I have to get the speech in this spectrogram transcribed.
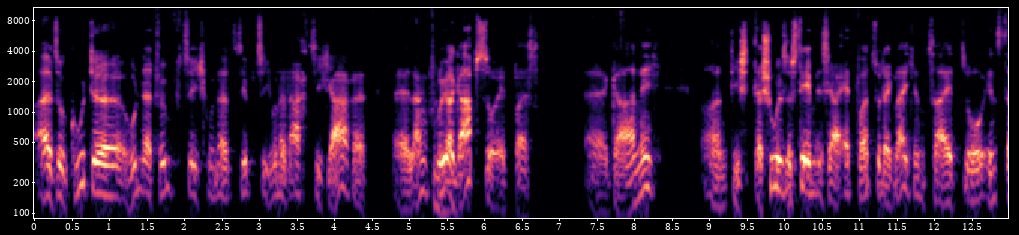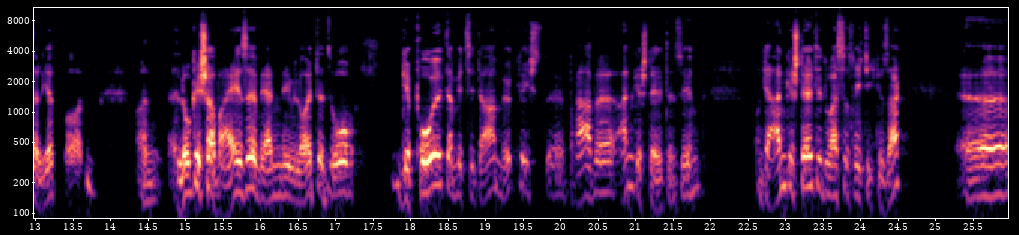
also gute 150, 170, 180 Jahre äh, lang. Früher gab's so etwas äh, gar nicht. Und die, das Schulsystem ist ja etwa zu der gleichen Zeit so installiert worden. Und logischerweise werden die Leute so gepolt, damit sie da möglichst äh, brave Angestellte sind. Und der Angestellte, du hast es richtig gesagt, äh,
